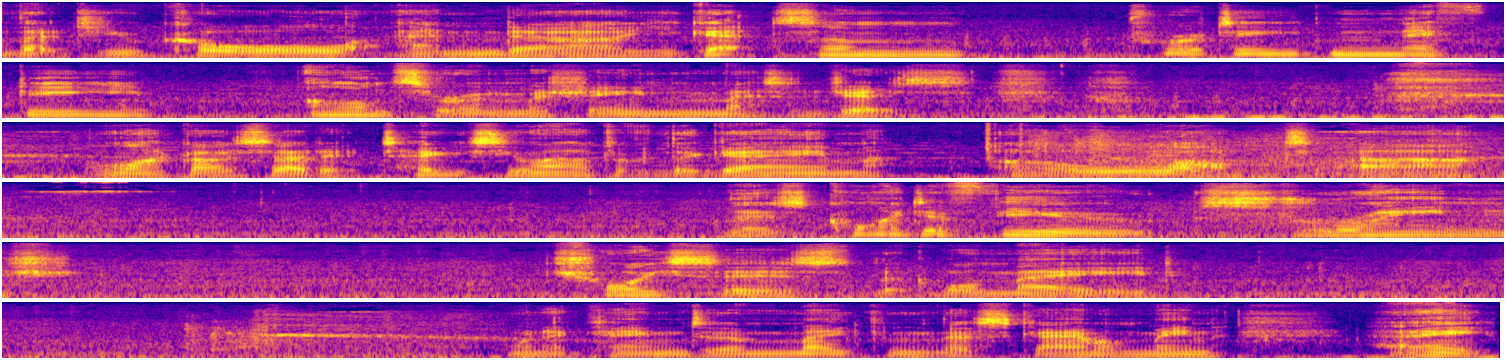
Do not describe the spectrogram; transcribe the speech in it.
that you call and uh, you get some pretty nifty answering machine messages. like I said, it takes you out of the game a lot. Uh, there's quite a few strange choices that were made when it came to making this game. I mean, hey,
